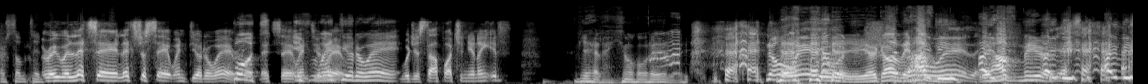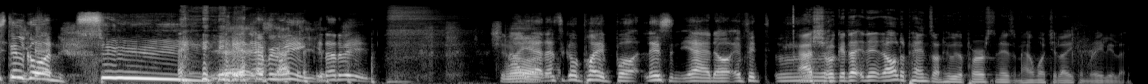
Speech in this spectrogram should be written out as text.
or something. Right. Well, let's say let's just say it went the other way. right? Let's say it if went it the went other the other way, Would you stop watching United? Yeah, like no way. Like. no way. You would. you got me. No have way, me. like- I have me. I'd be, Yeah. I'd be still going, see, every exactly. week. You know what I mean? You know, Oh, yeah, that's a good point. But listen, yeah, no, if it. Ah, sure, look, it, it, it all depends on who the person is and how much you like him, really. Like,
